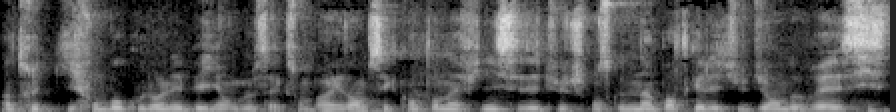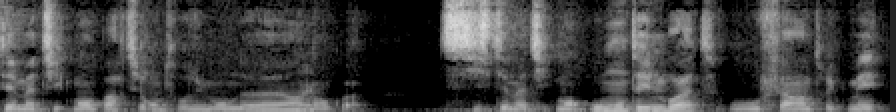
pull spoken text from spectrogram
un truc qu'ils font beaucoup dans les pays anglo-saxons, par exemple, c'est quand on a fini ses études, je pense que n'importe quel étudiant devrait systématiquement partir autour du monde euh, un an, quoi. Systématiquement. Ou monter une boîte, ou faire un truc. Mais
